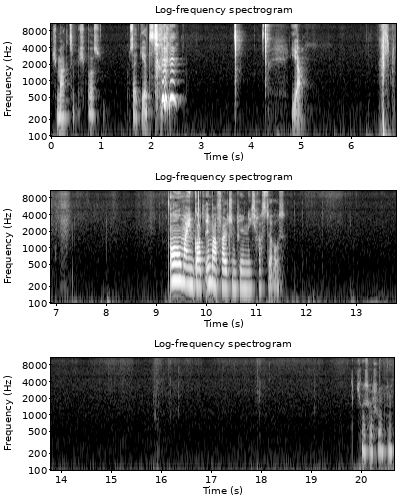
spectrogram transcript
ich mag ziemlich Spaß. Seit jetzt. ja. Oh mein Gott, immer falschen Pin. Ich raste aus. Ich muss verschwinden.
